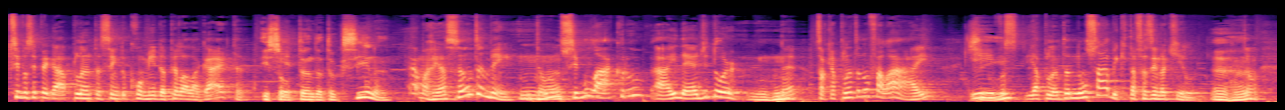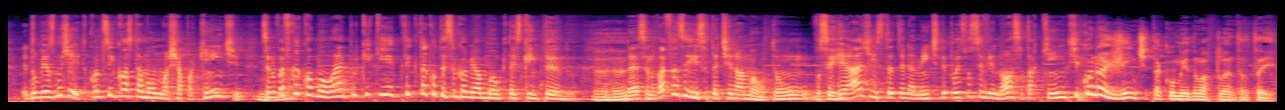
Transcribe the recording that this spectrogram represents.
se você pegar a planta sendo comida pela lagarta, E soltando a toxina, uma reação também. Então é um simulacro à ideia de dor, né? Só que a planta não fala ai e, você- e a planta não sabe que tá fazendo aquilo. Aham. Então, é do mesmo jeito. Quando você encosta a mão numa chapa quente, você não vai ficar com a mão, ai, por que que, que que tá acontecendo com a minha mão que tá esquentando? Né? Você não vai fazer isso até tirar a mão. Então você reage instantaneamente, depois você vê, nossa, tá E quente. quando a gente tá comendo uma planta, Altair?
